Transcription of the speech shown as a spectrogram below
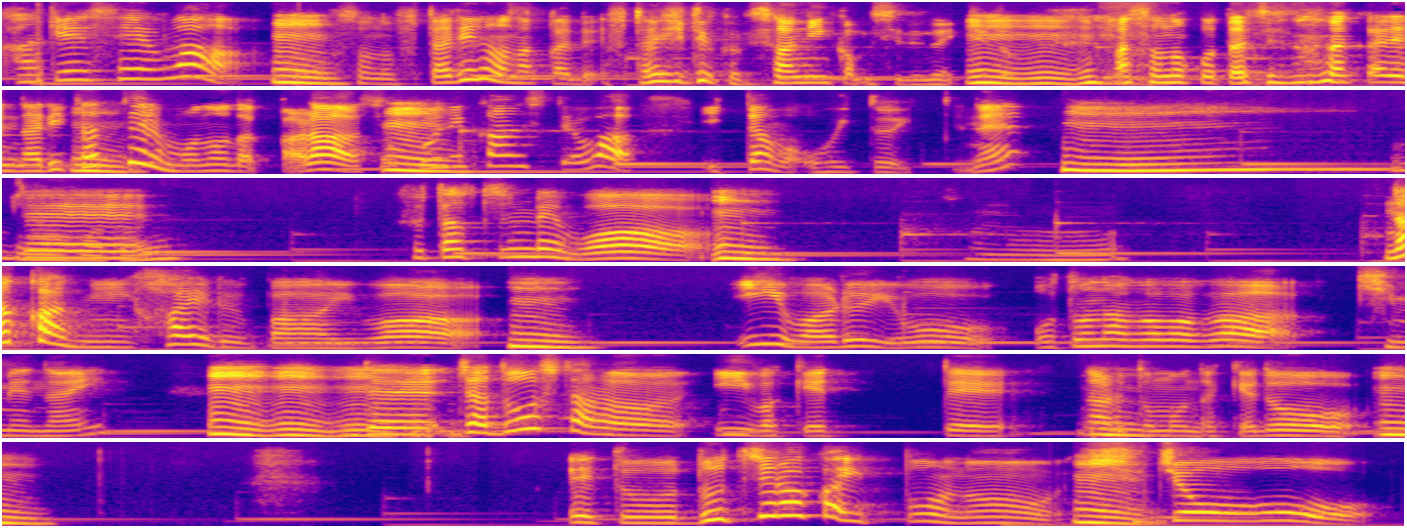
関係性は、うんその2人の中で2人というか3人かもしれないけうど、ん。まあ、その子たちの中で成り立ってるものだから、そこに関しては一旦は置いといてね。うん。で2つ目は、うん。その中に入る場合はうん。いい悪いを大人側が決めない。うん。うん。でじゃあどうしたらいいわけってなると思うんだけど、うん。えっと、どちらか一方のうん主張を、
